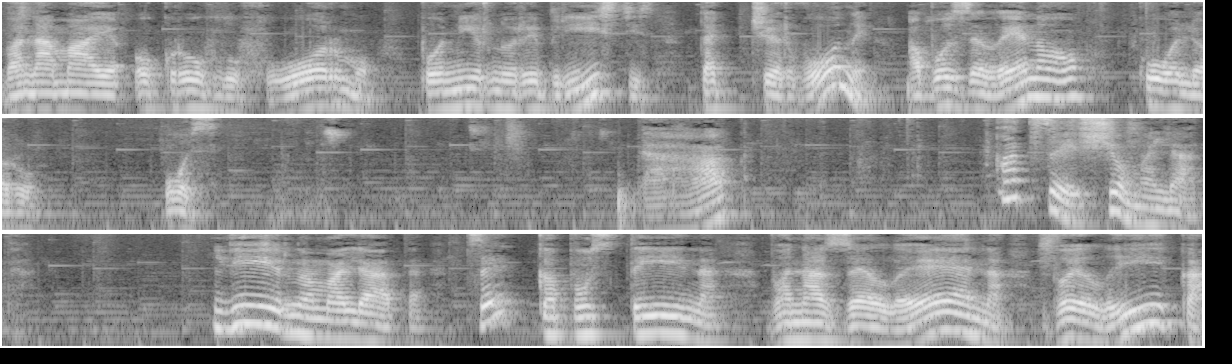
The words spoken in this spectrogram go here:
Вона має округлу форму, помірну ребрістість та червоний або зеленого кольору. Ось. Так. А це що малята? Вірно, малята, це капустина. Вона зелена, велика,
